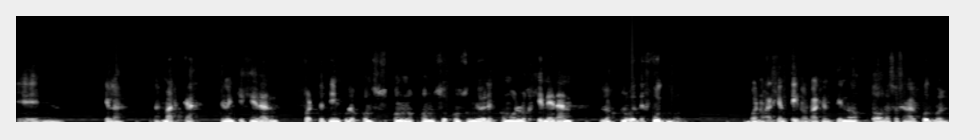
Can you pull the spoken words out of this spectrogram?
em, que las marcas tienen que generar fuertes vínculos con, sus consumidores como los generan los clubes de fútbol. Bueno, argentinos, los argentinos todos lo asocian al fútbol,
